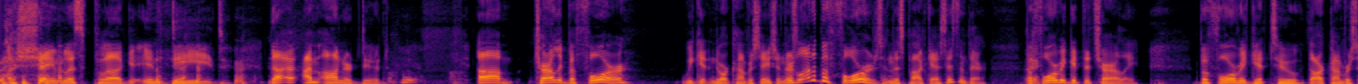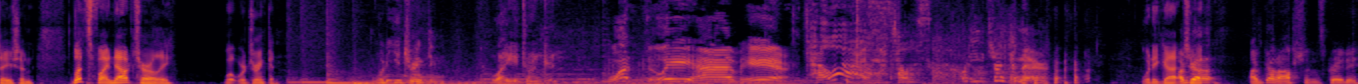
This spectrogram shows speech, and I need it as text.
A shameless plug indeed. That, I'm honored, dude. Um, Charlie, before we get into our conversation, there's a lot of befores in this podcast, isn't there? Before we get to Charlie, before we get to our conversation, let's find out, Charlie, what we're drinking. What are you drinking? What are you drinking? What do we have here? Tell us. Tell us, what are you drinking there? What do you got, I've Chuck? got I've got options, Grady.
